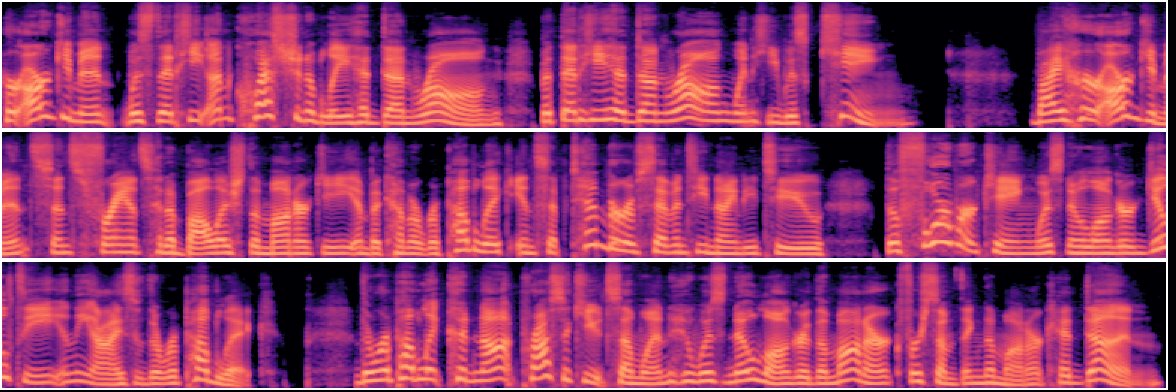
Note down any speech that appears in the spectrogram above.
Her argument was that he unquestionably had done wrong, but that he had done wrong when he was king. By her argument, since France had abolished the monarchy and become a republic in September of 1792, the former king was no longer guilty in the eyes of the Republic. The Republic could not prosecute someone who was no longer the monarch for something the monarch had done.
